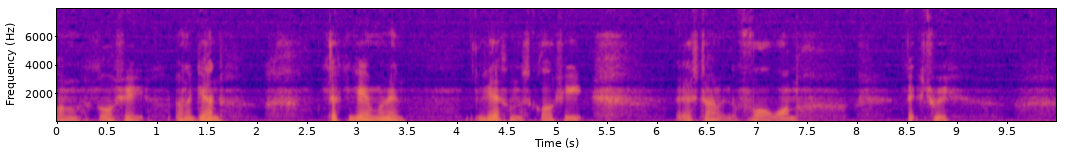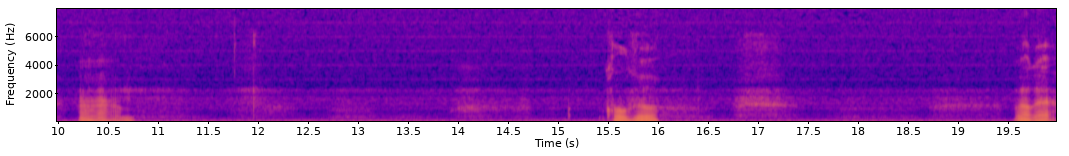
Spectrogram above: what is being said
on the score sheet. And again second game winning. Yes on the score sheet. This time in the 4-1 victory. Um, Kozo Roget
